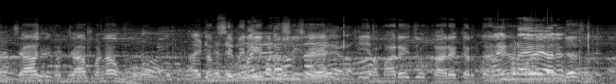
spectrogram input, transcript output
इंचार्ज पंजाब बना हूँ तब से मेरी ये कोशिश है कि हमारे जो कार्यकर्ता हैं हमारे लीडर्स हैं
